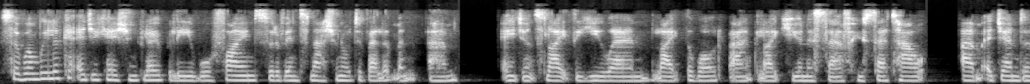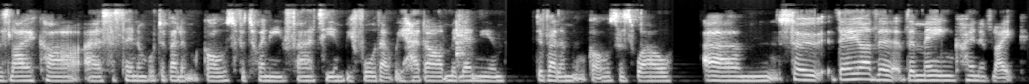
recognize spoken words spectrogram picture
So, when we look at education globally, we'll find sort of international development um, agents like the UN, like the World Bank, like UNICEF, who set out um, agendas like our uh, Sustainable Development Goals for 2030. And before that, we had our Millennium Development Goals as well. Um, so they are the, the main kind of like,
